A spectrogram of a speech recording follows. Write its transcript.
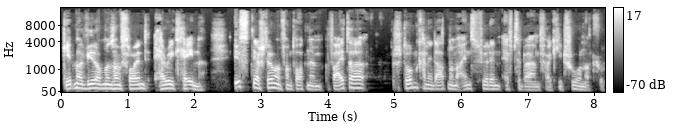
geht mal wieder um unseren Freund Harry Kane. Ist der Stürmer von Tottenham weiter Sturmkandidat Nummer eins für den FC Bayern? Falki, true or not true?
